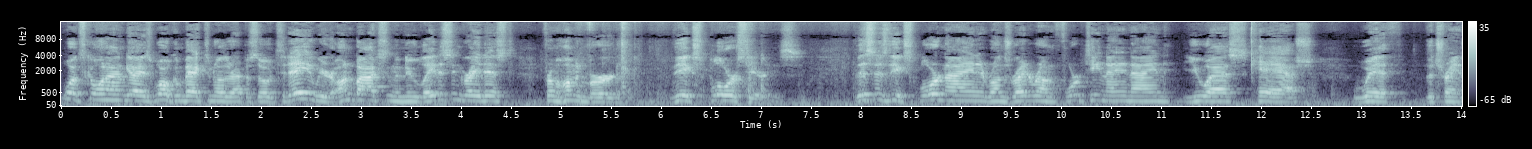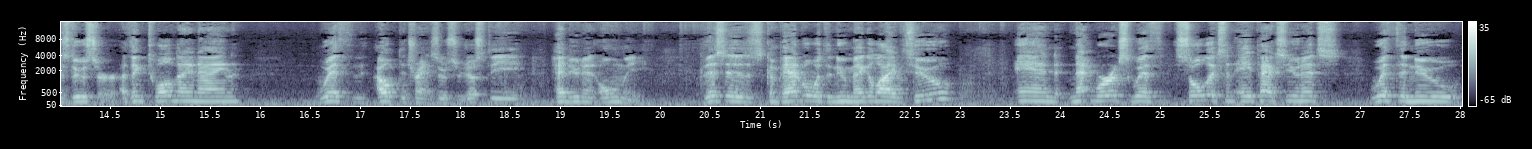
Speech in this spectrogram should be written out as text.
What's going on guys? Welcome back to another episode. Today we are unboxing the new latest and greatest from Humminbird, the Explorer series. This is the Explorer 9. It runs right around $14.99 US cash with the transducer. I think $12.99 without the transducer, just the head unit only. This is compatible with the new Mega Live 2 and networks with Solix and Apex units with the new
